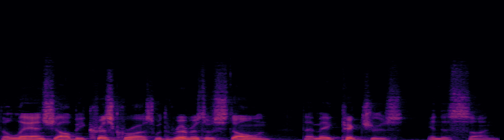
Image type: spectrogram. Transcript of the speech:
The land shall be crisscrossed with rivers of stone that make pictures in the sun.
